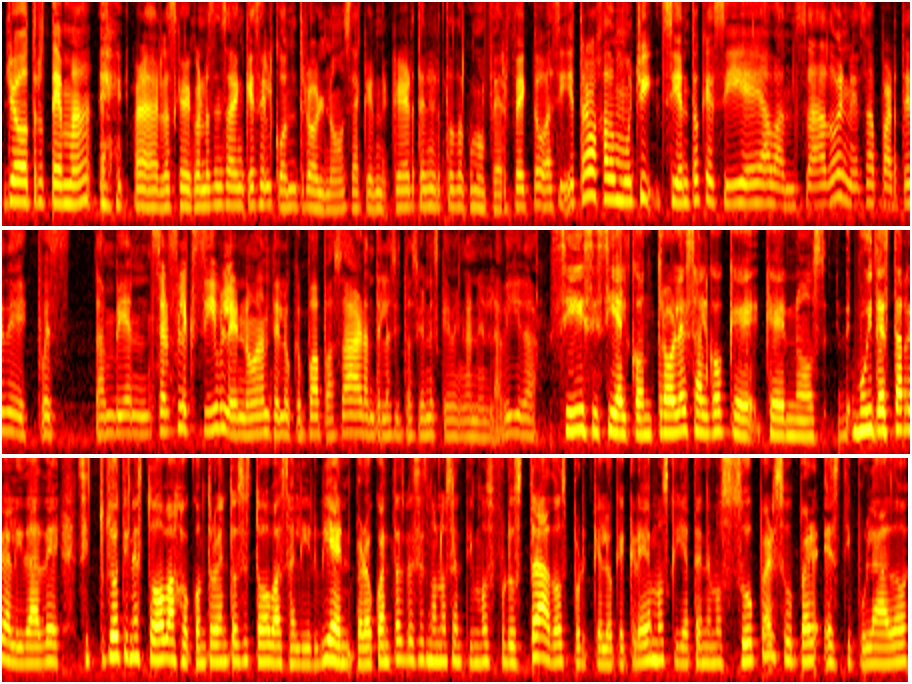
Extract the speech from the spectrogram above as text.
yo otro tema, para los que me conocen saben que es el control, ¿no? O sea, que querer tener todo como perfecto, así. He trabajado mucho y siento que sí he avanzado en esa parte de, pues, también ser flexible, ¿no? Ante lo que pueda pasar, ante las situaciones que vengan en la vida. Sí, sí, sí, el control es algo que, que nos, muy de esta realidad de, si tú lo tienes todo bajo control, entonces todo va a salir bien, pero cuántas veces no nos sentimos frustrados porque lo que creemos que ya tenemos súper, súper estipulado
